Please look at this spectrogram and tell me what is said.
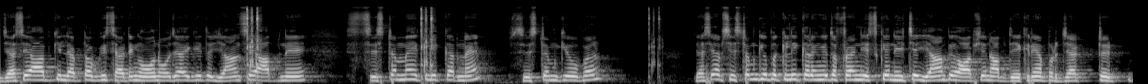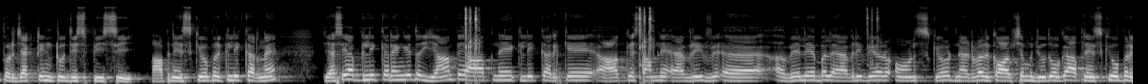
जैसे आपकी लैपटॉप की सेटिंग ऑन हो जाएगी तो यहाँ से आपने सिस्टम में क्लिक करना है, सिस्टम के ऊपर। जैसे आप सिस्टम के ऊपर क्लिक करेंगे तो फ्रेंड इसके नीचे यहाँ पे ऑप्शन आप देख रहे हैं, project, projecting to this PC. आपने इसके ऊपर क्लिक करना है। जैसे आप क्लिक करेंगे तो यहाँ पे आपने क्लिक करके आपके सामने every available everywhere on secure network का ऑप्शन मौजूद होगा। आपने इसके ऊपर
